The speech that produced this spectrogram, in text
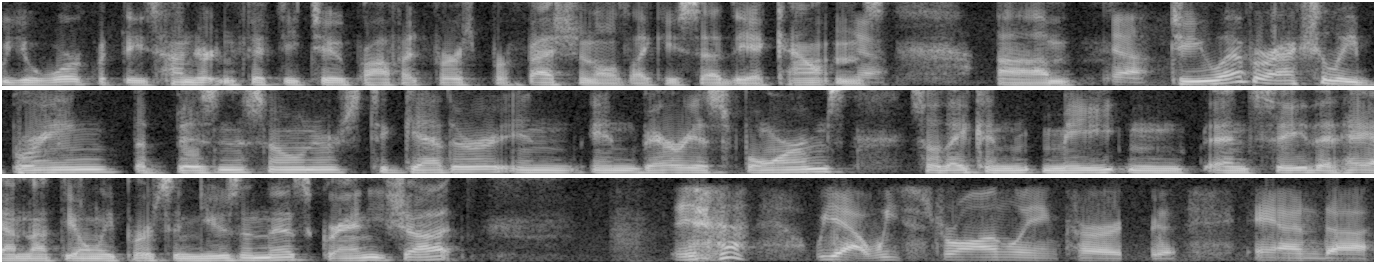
you work with these 152 profit first professionals, like you said, the accountants. Yeah. Um, yeah. Do you ever actually bring the business owners together in, in various forms so they can meet and, and see that, hey, I'm not the only person using this granny shot? Yeah, yeah we strongly encourage it. And uh,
